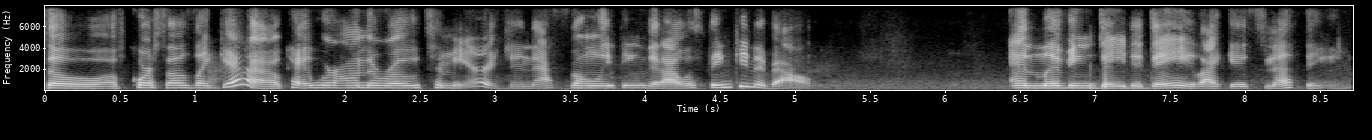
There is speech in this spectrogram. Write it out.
So of course I was like, yeah, okay, we're on the road to marriage, and that's the only thing that I was thinking about, and living day to day like it's nothing.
